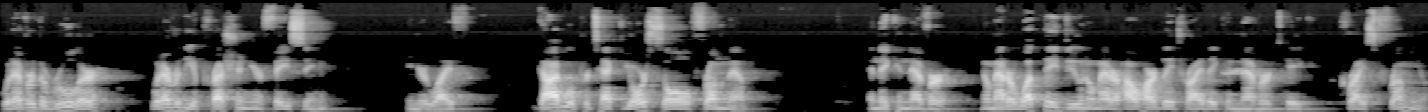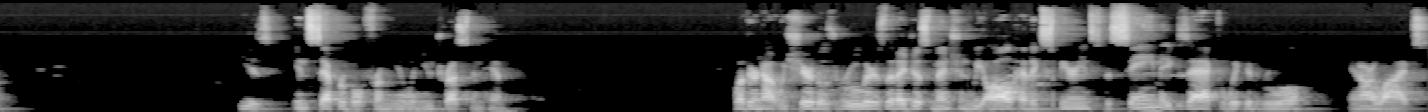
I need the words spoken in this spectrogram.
Whatever the ruler, whatever the oppression you're facing in your life, God will protect your soul from them. And they can never, no matter what they do, no matter how hard they try, they can never take Christ from you. He is inseparable from you when you trust in Him whether or not we share those rulers that I just mentioned, we all have experienced the same exact wicked rule in our lives.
